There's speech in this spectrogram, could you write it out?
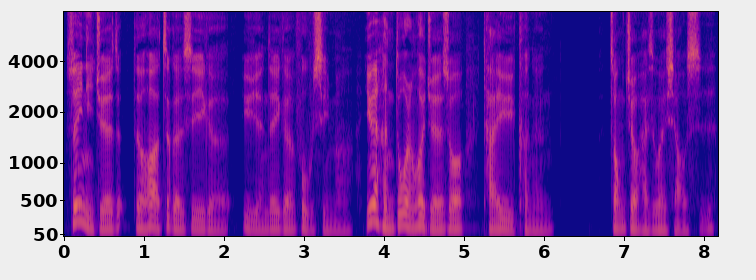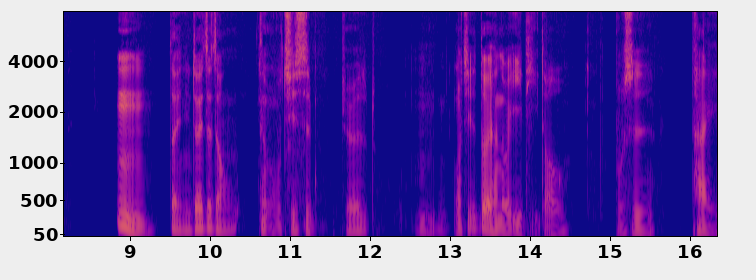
所以你觉得的话，这个是一个语言的一个复兴吗？因为很多人会觉得说台语可能终究还是会消失，嗯，对你对这种，我其实觉得，嗯，我其实对很多议题都不是太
